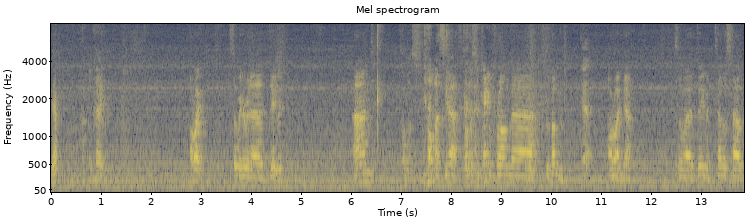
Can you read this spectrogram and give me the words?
Yeah. Okay. All right. So we're here with uh, David and Thomas. Thomas. Yeah, Thomas who came from uh, Repugnant. Yeah. All right. Yeah. So uh, David, tell us how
